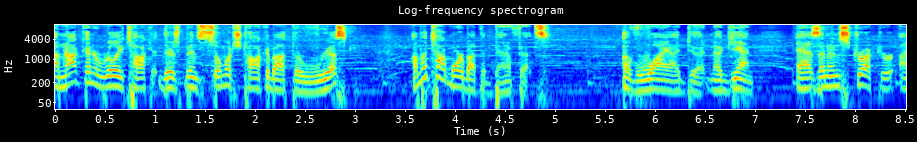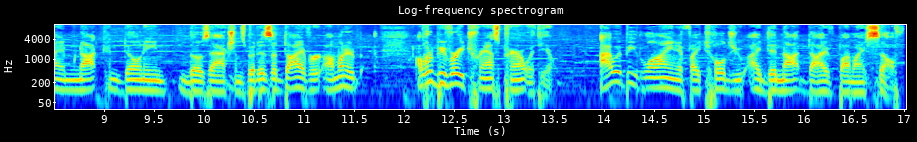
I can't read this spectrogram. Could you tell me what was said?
I'm not going to really talk. There's been so much talk about the risk. I'm going to talk more about the benefits of why I do it. And again, as an instructor, I am not condoning those actions, but as a diver, I'm going to I want to be very transparent with you. I would be lying if I told you I did not dive by myself.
